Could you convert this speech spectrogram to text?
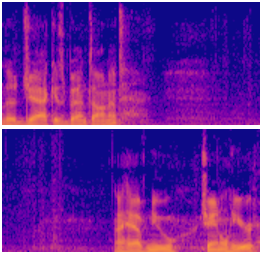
the jack is bent on it. I have new channel here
